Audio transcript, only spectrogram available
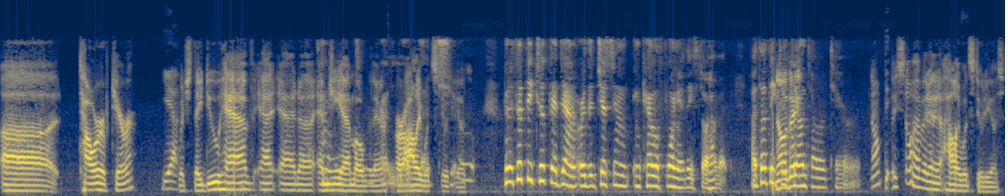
uh, Tower of Terror, Yeah. which they do have at, at uh, MGM over there or Hollywood Studios. But I thought they took that down, or that just in, in California they still have it. I thought they No, took they- down Tower of Terror. No, they still have it at Hollywood Studios.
